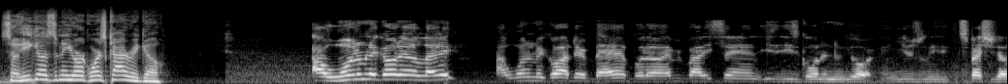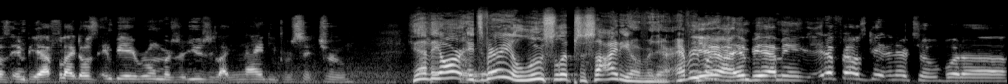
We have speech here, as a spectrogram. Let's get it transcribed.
So he goes to New York. Where's Kyrie go? I want him to go to LA. I want him to go out there bad, but uh, everybody's saying he's, he's going to New York, and usually, especially those NBA, I feel like those NBA rumors are usually like ninety percent true. Yeah, they are. It's very a loose lip society over there. Everybody. Yeah, NBA. I mean, NFL's getting in there too, but uh,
